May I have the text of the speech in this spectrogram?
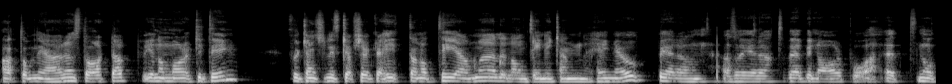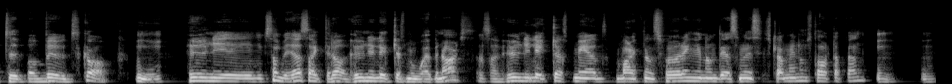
att om ni är en startup inom marketing så kanske ni ska försöka hitta något tema eller någonting ni kan hänga upp eran, alltså ert webbinar på. Ett, något typ av budskap. Mm. Hur ni, som vi har sagt idag, hur ni lyckas med webinars. Alltså hur ni lyckas med marknadsföring inom det som ni sysslar med inom startupen. Mm. Mm.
